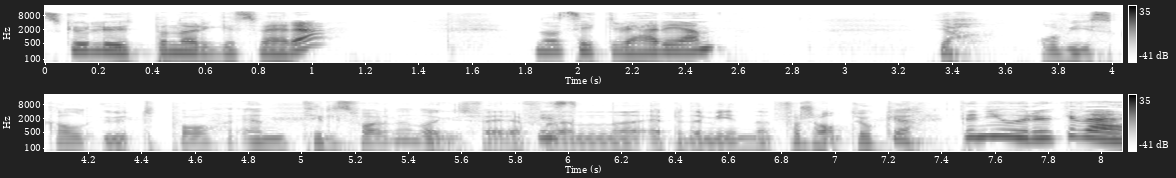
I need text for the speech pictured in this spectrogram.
skulle ut på norgesferie. Nå sitter vi her igjen. Og vi skal ut på en tilsvarende norgesferie, for den epidemien den forsvant jo ikke. Den gjorde jo ikke det,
